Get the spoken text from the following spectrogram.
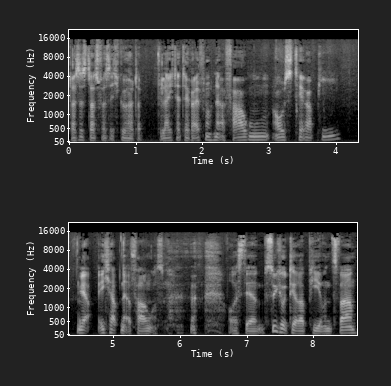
Das ist das, was ich gehört habe. Vielleicht hat der Ralf noch eine Erfahrung aus Therapie. Ja, ich habe eine Erfahrung aus, aus der Psychotherapie. Und zwar,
